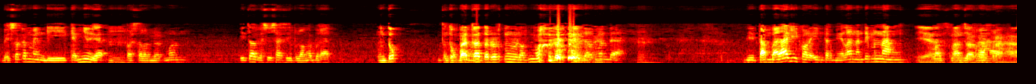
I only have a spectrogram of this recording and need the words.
Besok kan main di Camp Nou ya, Mm-mm. Barca lawan Dortmund. Itu agak susah sih peluangnya berat. Untuk untuk Barca atau Dortmund? Dortmund. Dortmund. Dortmund dah. Ditambah lagi kalau Inter Milan nanti menang Iya, lawan lawan Praha. Praha.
